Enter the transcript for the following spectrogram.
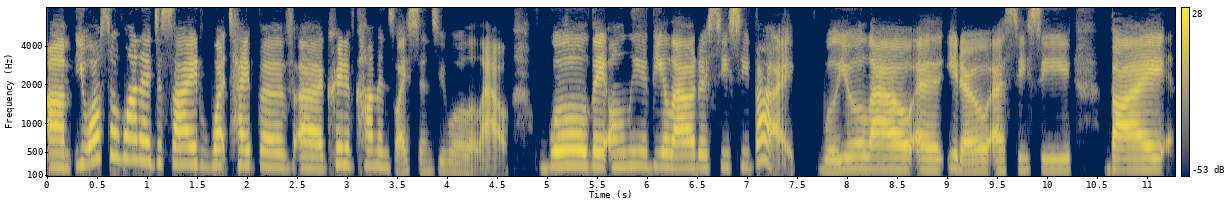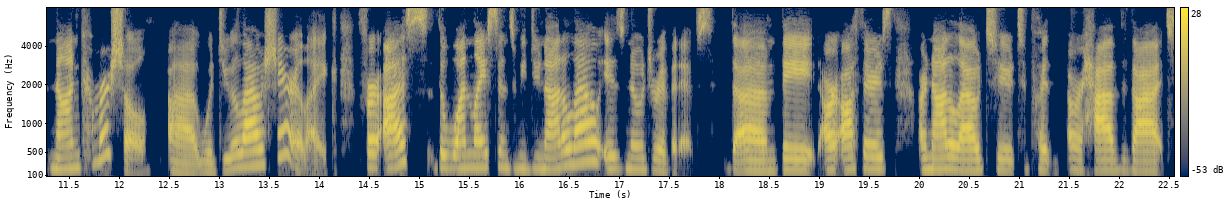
Um, you also want to decide what type of uh, Creative Commons license you will allow. Will they only be allowed a CC BY? Will you allow a you know a cc by non-commercial? Uh, would you allow a share? Alike for us the one license we do not allow is no derivatives. The, um, they our authors are not allowed to to put or have that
